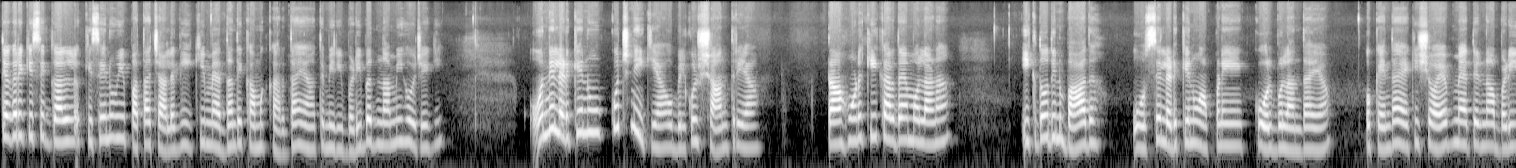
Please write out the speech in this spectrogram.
ਤੇ ਅਗਰ ਕਿਸੇ ਗੱਲ, ਕਿਸੇ ਨੂੰ ਵੀ ਪਤਾ ਚੱਲ ਗਈ ਕਿ ਮੈਂ ਇਦਾਂ ਦੇ ਕੰਮ ਕਰਦਾ ਆ ਤੇ ਮੇਰੀ ਬੜੀ ਬਦਨਾਮੀ ਹੋ ਜਾਏਗੀ। ਉਹਨੇ ਲੜਕੇ ਨੂੰ ਕੁਝ ਨਹੀਂ ਕਿਹਾ, ਉਹ ਬਿਲਕੁਲ ਸ਼ਾਂਤ ਰਿਹਾ। ਤਾਂ ਹੁਣ ਕੀ ਕਰਦਾ ਹੈ ਮੌਲਾਨਾ? ਇੱਕ ਦੋ ਦਿਨ ਬਾਅਦ ਉਸੇ ਲੜਕੇ ਨੂੰ ਆਪਣੇ ਕੋਲ ਬੁਲਾਉਂਦਾ ਆ। ਉਹ ਕਹਿੰਦਾ ਹੈ ਕਿ ਸ਼ੋਇਬ ਮੈਂ ਤੇਰੇ ਨਾਲ ਬੜੀ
